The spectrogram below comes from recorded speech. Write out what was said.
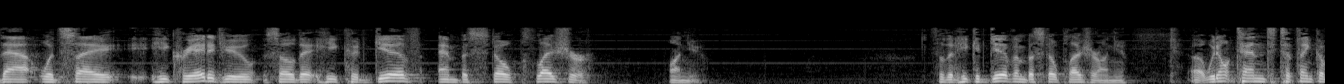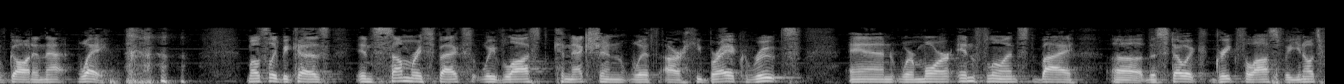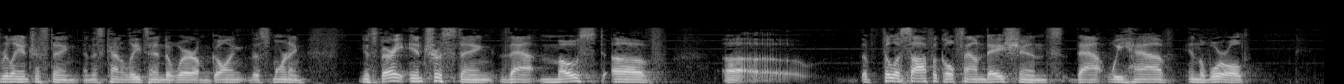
that would say He created you so that He could give and bestow pleasure on you. So that He could give and bestow pleasure on you. Uh, we don't tend to think of God in that way. Mostly because, in some respects, we've lost connection with our Hebraic roots and we're more influenced by uh, the Stoic Greek philosophy. You know, it's really interesting, and this kind of leads into where I'm going this morning. It's very interesting that most of uh, the philosophical foundations that we have in the world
